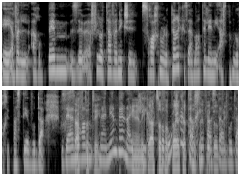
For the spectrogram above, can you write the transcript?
אה, אבל הרבה זה אפילו אתה ואני כששוחחנו על הפרק הזה אמרת לי אני אף פעם לא חיפשתי עבודה זה היה נורא אותי. מעניין בעיניי הנה לקראת סוף הפרק את חושפת אותי עבודה.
